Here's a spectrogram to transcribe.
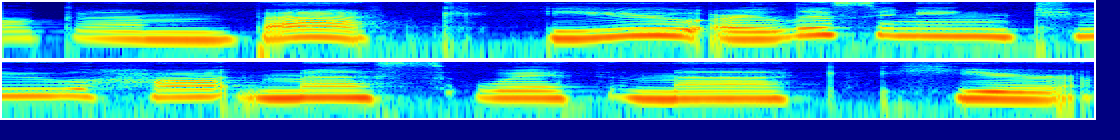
Welcome back. You are listening to Hot Mess with Mac here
